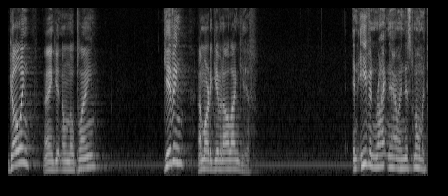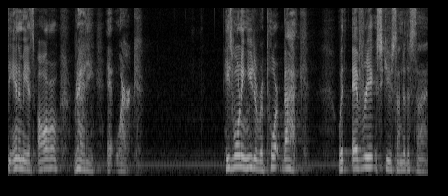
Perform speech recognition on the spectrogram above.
Going, I ain't getting on no plane. Giving, I'm already giving all I can give. And even right now, in this moment, the enemy is already at work. He's wanting you to report back with every excuse under the sun.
